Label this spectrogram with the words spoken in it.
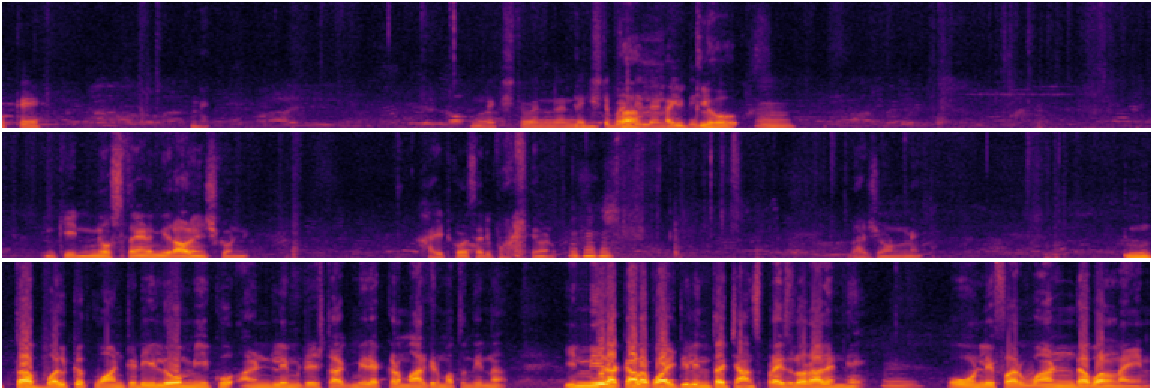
Okay. Next one next bundle హైట్లో మ్మ్. ఇంకెన్ని వస్తాయని మీరు ఆలోచించుకోండి. హైట్ కూడా సరిపోవట్లేదు మేడం. ఇలా చూడండి ఇంత బల్క్ క్వాంటిటీలో మీకు అన్లిమిటెడ్ స్టాక్ మీరు ఎక్కడ మార్కెట్ మొత్తం తిన్నా ఇన్ని రకాల క్వాలిటీలు ఇంత ఛాన్స్ ప్రైస్లో రాదండి. Only for one double nine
